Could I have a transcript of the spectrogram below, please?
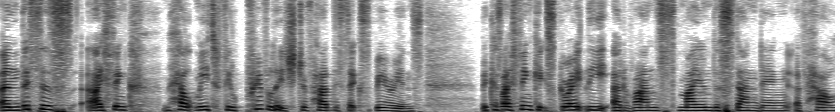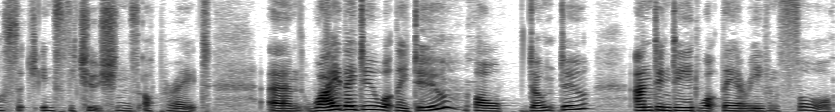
And this has, I think, helped me to feel privileged to have had this experience because I think it's greatly advanced my understanding of how such institutions operate, um, why they do what they do or don't do, and indeed what they are even for.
